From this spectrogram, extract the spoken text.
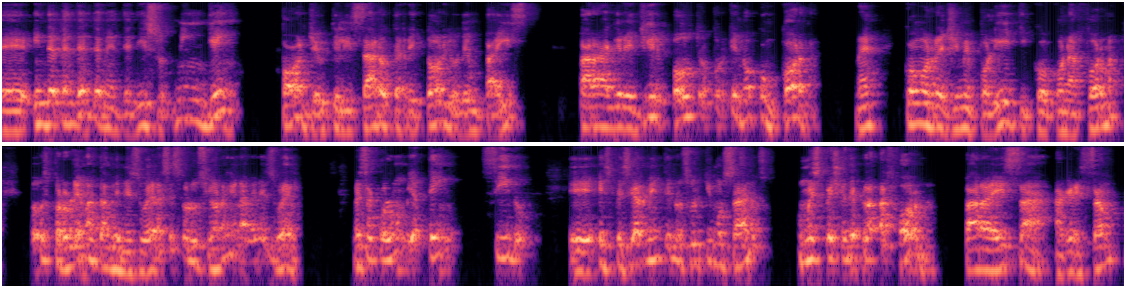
é, independentemente disso, ninguém pode utilizar o território de um país para agredir outro porque não concorda né, com o regime político, com a forma. Os problemas da Venezuela se solucionam na Venezuela. Mas a Colômbia tem sido, eh, especialmente nos últimos anos, uma espécie de plataforma para essa agressão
